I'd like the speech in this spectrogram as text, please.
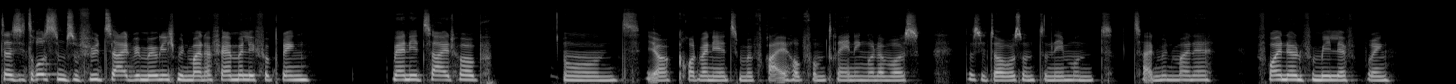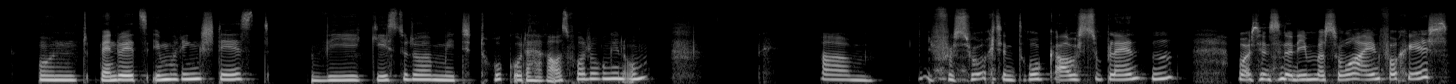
dass ich trotzdem so viel Zeit wie möglich mit meiner Family verbringe, wenn ich Zeit habe. Und ja, gerade wenn ich jetzt mal frei habe vom Training oder was, dass ich da was unternehme und Zeit mit meinen Freunden und Familie verbringe. Und wenn du jetzt im Ring stehst, wie gehst du da mit Druck oder Herausforderungen um? Ähm, ich versuche den Druck auszublenden, was jetzt nicht immer so einfach ist.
